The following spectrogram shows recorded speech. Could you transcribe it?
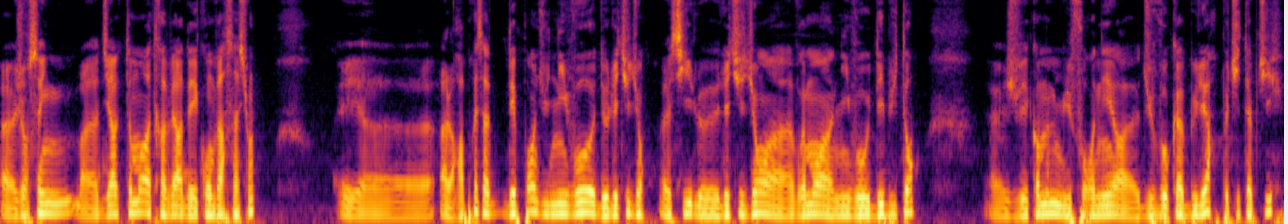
j'enseigne bah, directement à travers des conversations. Et alors après, ça dépend du niveau de l'étudiant. Si l'étudiant a vraiment un niveau débutant, je vais quand même lui fournir du vocabulaire petit à petit.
